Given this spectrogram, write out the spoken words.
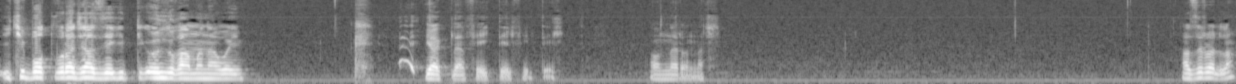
İki bot vuracağız diye gittik öldük amına koyayım. Yok lan fake değil fake değil. Onlar onlar. Hazır ol lan.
